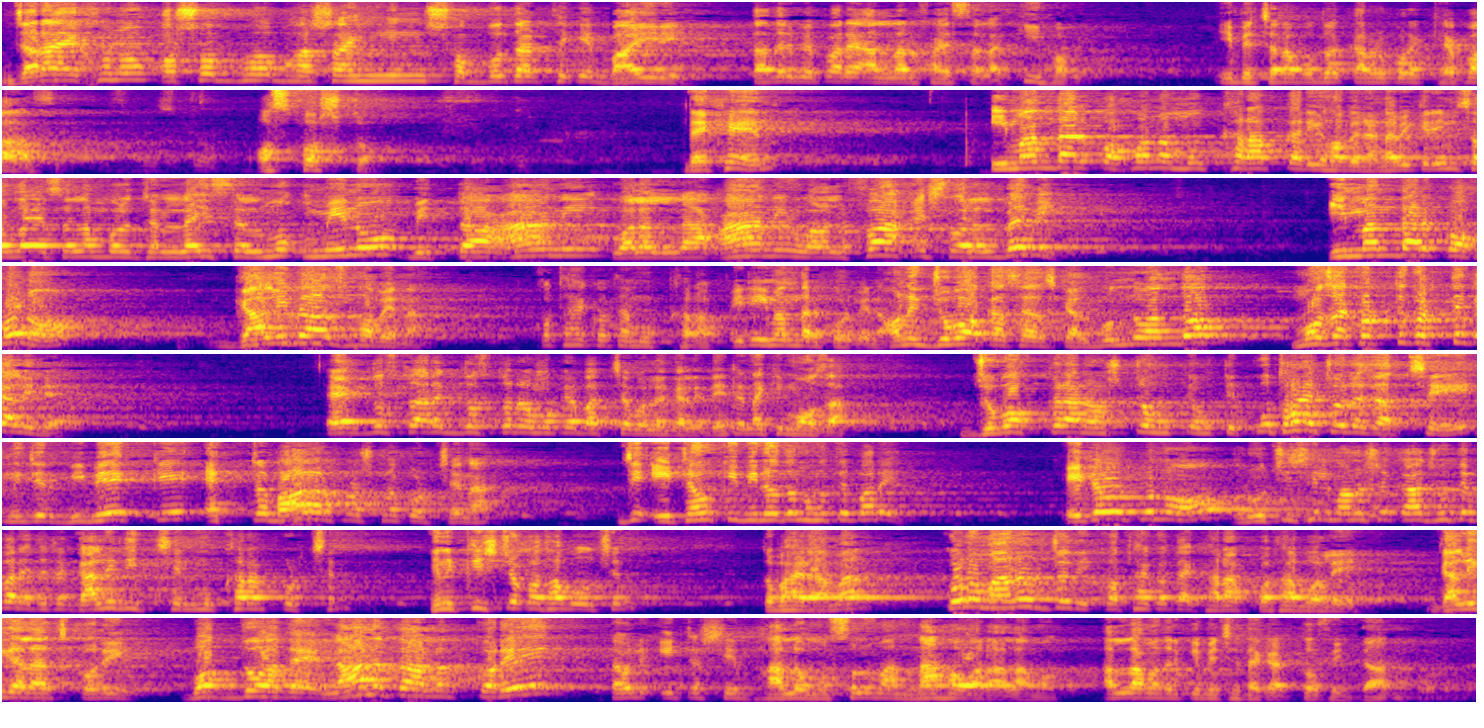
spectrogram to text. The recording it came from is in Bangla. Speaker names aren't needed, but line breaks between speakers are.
যারা এখনও অসভ্য ভাষাহীন সভ্যতার থেকে বাইরে, তাদের ব্যাপারে আল্লাহর ফয়সালা কি হবে? এই বেচারা বোধহয় কারোর উপরে খেপা আছে। অস্পষ্ট। দেখেন, ইমানদার কখনো মুখ খারাপকারী হবে না। নবী করিম সাল্লাল্লাহু সাল্লাম বলেছেন, লাইসাল মুমিনু বিত্তাআনি ওয়ালাল লাআনি ওয়ালাল ফাহিশ ওয়ালাল বাদি ইমানদার কখনো গালিবাজ হবে না। কথায় কথায় মুখ খারাপ। এটা ইমানদার করবে না। অনেক যুবক আছে আজকাল। বন্ধু বান্ধব মজা করতে করতে গালি দেয়। এক দোস্ত আরেক দোস্তর মুখের বাচ্চা বলে গালি দেয়। এটা নাকি মজা? যুবকরা নষ্ট হতে হতে কোথায় চলে যাচ্ছে? নিজের বিবেককে একটা বার প্রশ্ন করছে না যে এটাও কি বিনোদন হতে পারে? এটাও কোনো রুচিশীল মানুষের কাজ হতে পারে যেটা গালি দিচ্ছেন, মুখ খারাপ করছেন নিকৃষ্ট কথা বলছেন? তো ভাইরা আমার, কোন মানুষ যদি কথায় কথায় খারাপ কথা বলে, গালিগালাজ করে বদ্ধ আদায় লালত আলত করে তাহলে এটা সে ভালো মুসলমান না হওয়ার আলামত। আল্লাহ আমাদেরকে বেঁচে থাকার তৌফিক দান করুন।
